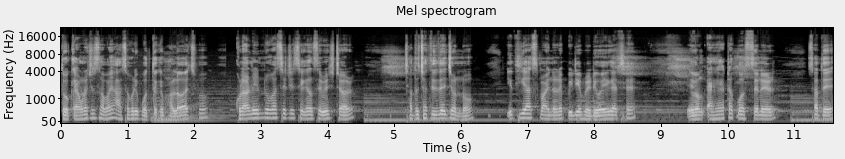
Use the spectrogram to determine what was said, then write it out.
তো কেমন আছো সবাই? আশা করি প্রত্যেকে ভালো আছো। কল্যাণ ইউনিভার্সিটির সেকেন্ড সেমিস্টার ছাত্রছাত্রীদের জন্য ইতিহাস মাইনরে পিডিএফ রেডি হয়ে গেছে এবং এক একটা কোশ্চেনের সাথে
